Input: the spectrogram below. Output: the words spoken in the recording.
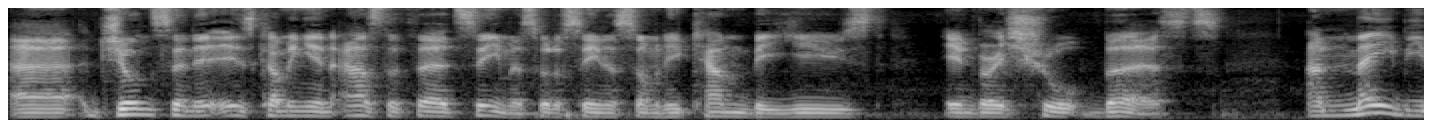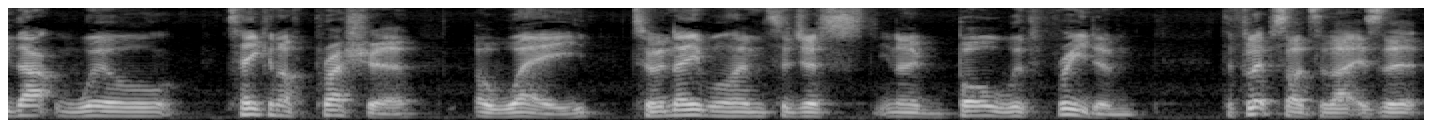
Uh, Johnson is coming in as the third seamer, sort of seen as someone who can be used in very short bursts. And maybe that will take enough pressure away to enable him to just, you know, bowl with freedom. The flip side to that is that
